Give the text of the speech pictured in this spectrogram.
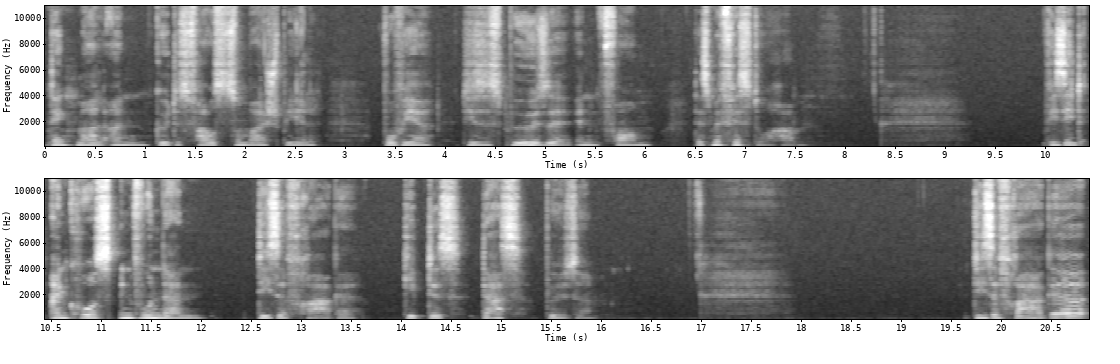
Denkt mal an Goethes Faust zum Beispiel, wo wir dieses Böse in Form des Mephisto haben. Wie sieht ein Kurs in Wundern diese Frage? Gibt es das Böse? Diese Frage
